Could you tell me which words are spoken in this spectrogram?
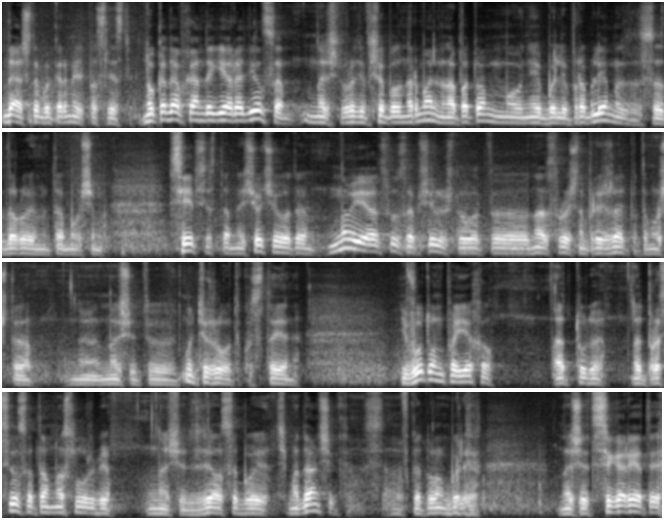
да, чтобы кормить впоследствии. Но когда в Хандаге родился, значит, вроде все было нормально, а потом у нее были проблемы со здоровьем, там, в общем, сепсис, там еще чего-то. Ну и отцу сообщили, что вот э, надо срочно приезжать, потому что, э, значит, э, ну, тяжелое такое состояние. И вот он поехал оттуда, отпросился там на службе, значит, взял с собой чемоданчик, в котором были, значит, сигареты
